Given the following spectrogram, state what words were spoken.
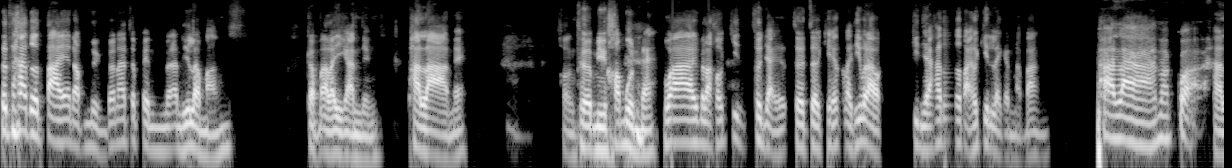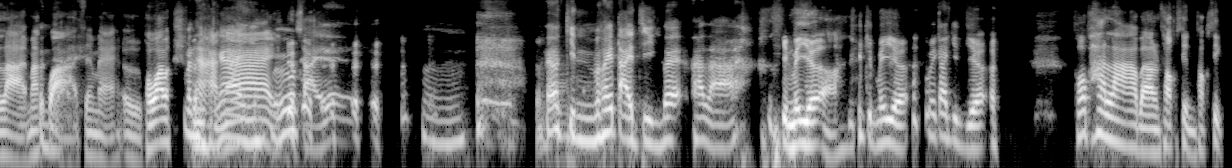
ถ้าถ้าตัวตายอันดับหนึ่งก็น่าจะเป็นอันนี้ละมั้งกับอะไรอีกอันหนึ่งพาราไหมของเธอมีข้อมูลไหมว่าเวลาเขากินส่วนใหญ่เจอเจอเคสอะไรที่เวลา กินยาฆ่าตัวตายเขากินอะไรกันมาบ้างพารามากกว่าพารามากกว่าส่วนใหญ่ใช่ไหมเออเพราะว่ามัมันหาง่ายมันก็ขายได้อืมแล้วก็กินไม่ค่อยตายจริงด้วยพารากินไม่เยอะเหรอกินไม่เยอะ ไม่กล้ากินเยอะ เพราะพาราแบบ toxin toxic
